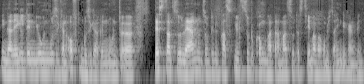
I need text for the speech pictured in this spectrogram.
in der Regel den jungen Musikern oft, Musikerinnen. Und äh, das da zu lernen und so ein bisschen ein paar Skills zu bekommen, war damals so das Thema, warum ich da hingegangen bin.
